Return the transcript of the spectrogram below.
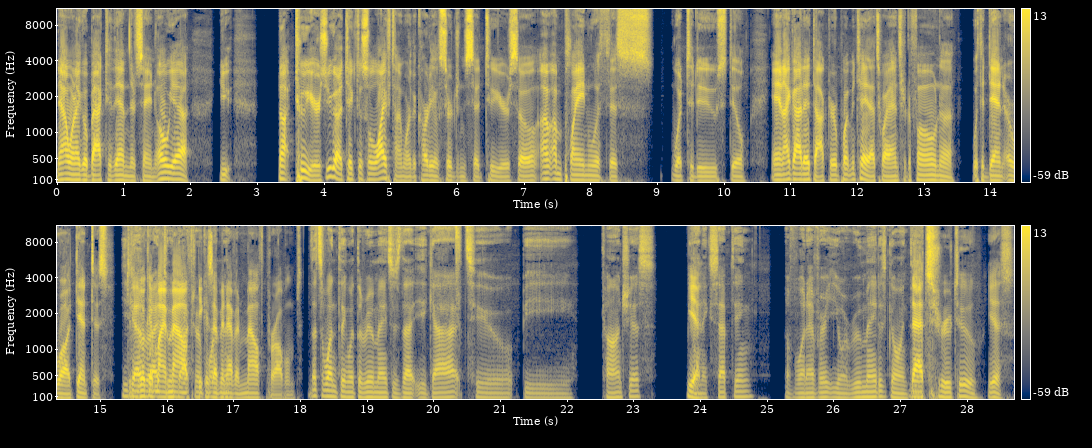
Now when I go back to them, they're saying, oh yeah, you not two years, you got to take this a lifetime. Where the cardiosurgeon said two years. So I'm, I'm playing with this what to do still, and I got a doctor appointment today. That's why I answered the phone. Uh, with a dent or well, a dentist You to look at my mouth because I've been having mouth problems. That's one thing with the roommates is that you got to be conscious and accepting of whatever your roommate is going through. that's true too. Yes.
